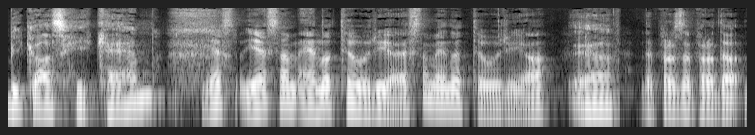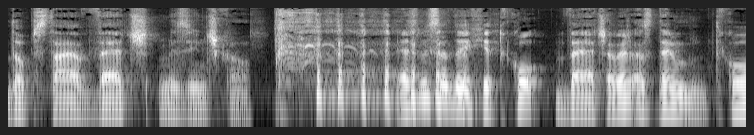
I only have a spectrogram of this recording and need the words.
because he can. Jaz, jaz sem eno teorijo, jaz sem eno teorijo, ja. da, da, da obstaja več mezinčkov. jaz mislim, da jih je tako več, veš, zdaj, tako,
